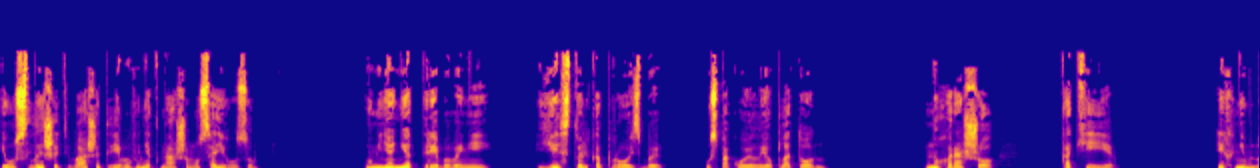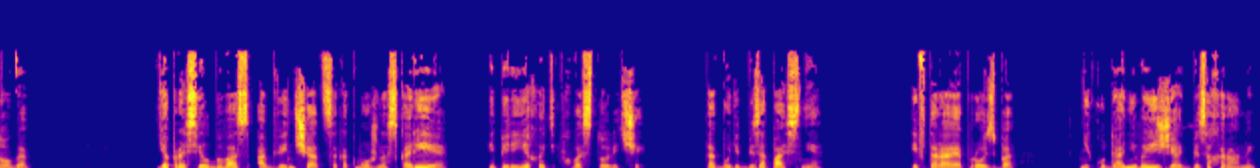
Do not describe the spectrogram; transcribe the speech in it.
и услышать ваши требования к нашему союзу. У меня нет требований, есть только просьбы, успокоил ее Платон. Ну хорошо. Какие? Их немного. Я просил бы вас обвенчаться как можно скорее и переехать в Хвостовичи. Так будет безопаснее. И вторая просьба никуда не выезжать без охраны.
